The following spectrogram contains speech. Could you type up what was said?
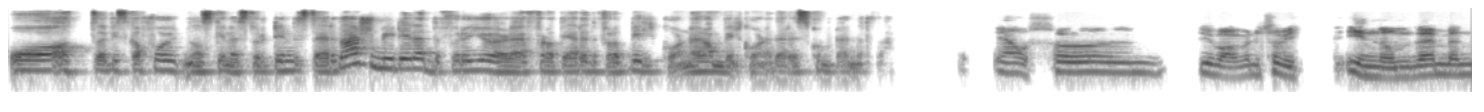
og at vi skal få utenlandske investorer til å investere der, så blir de redde for å gjøre det for at de er redde for at vilkårene, rammevilkårene deres kommer til å endre seg. Ja, også, du var vel så vidt innom det, men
